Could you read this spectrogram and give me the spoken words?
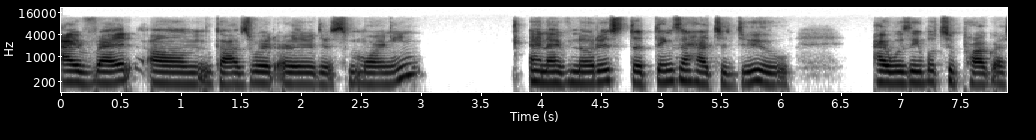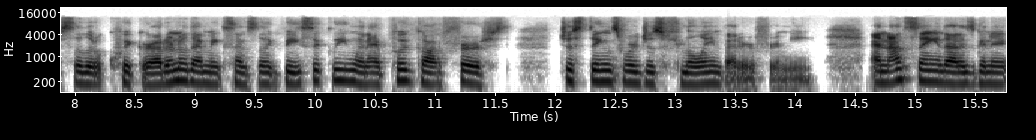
I read um, God's word earlier this morning, and I've noticed the things I had to do, I was able to progress a little quicker. I don't know if that makes sense. Like basically, when I put God first, just things were just flowing better for me. And not saying that is gonna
